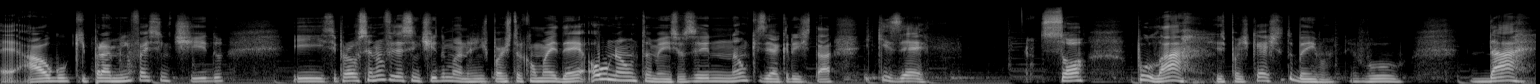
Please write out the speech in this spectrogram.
é algo que para mim faz sentido. E se para você não fizer sentido, mano, a gente pode trocar uma ideia ou não também. Se você não quiser acreditar e quiser só pular esse podcast, tudo bem, mano. Eu vou dar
